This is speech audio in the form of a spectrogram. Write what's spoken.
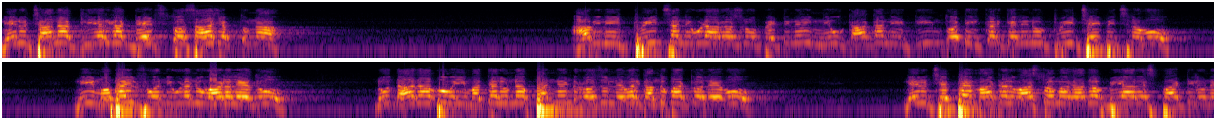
నేను చాలా క్లియర్గా డేట్స్తో సహా చెప్తున్నా. అవి నీ ట్వీట్స్ అన్ని కూడా ఆ రోజు నువ్వు పెట్టినాయి నువ్వు కాక నీ టీం తోటి ఇక్కడికి వెళ్ళి నువ్వు ట్వీట్ చేయించినవు. నీ మొబైల్ ఫోన్ని కూడా నువ్వు వాడలేదు. నువ్వు దాదాపు ఈ మధ్యలో ఉన్న పన్నెండు రోజులు ఎవరికి అందుబాటులో లేవు. నేను చెప్పే మాటలు వాస్తవమా కాదో బీఆర్ఎస్ పార్టీలు ఉన్న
